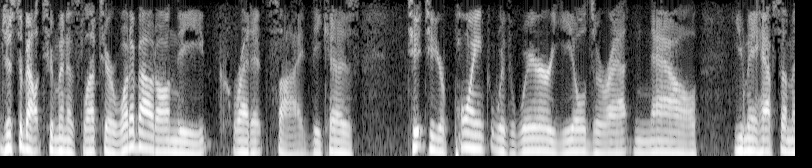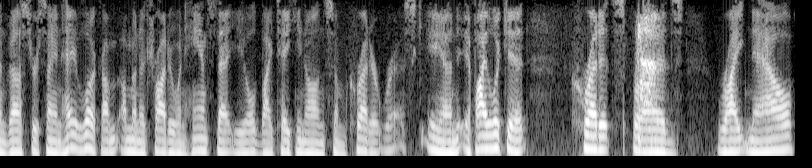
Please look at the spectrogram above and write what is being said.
Just about two minutes left here. What about on the credit side? Because to, to your point with where yields are at now, you may have some investors saying, hey, look, I'm, I'm going to try to enhance that yield by taking on some credit risk. And if I look at credit spreads right now,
